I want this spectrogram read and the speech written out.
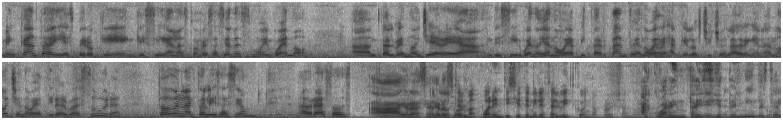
Me encanta y espero que, que sigan las conversaciones, es muy bueno. Ah, tal vez nos lleve a decir, bueno, ya no voy a pitar tanto, ya no voy a dejar que los chuchos ladren en la noche, no voy a tirar basura. Todo en la actualización. Abrazos. Ah, gracias, Saludos. Telma. 47 mil está el Bitcoin aprovechando. Ah, 47 Sí, mil está el.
